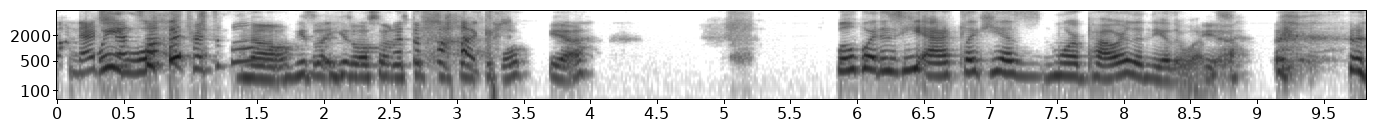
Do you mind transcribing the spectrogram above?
Oh, Ned Wait, Shet's not the principal? No, he's he's also an What the assistant fuck? principal. Yeah. Well, why does he act like he has more power than the other ones? Yeah.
